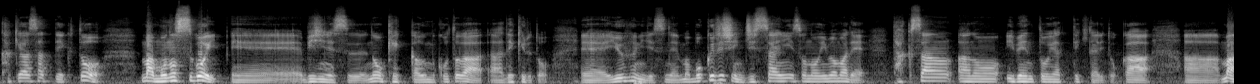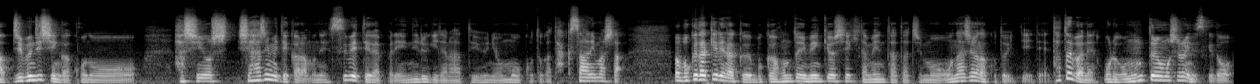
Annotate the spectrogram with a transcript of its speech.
掛け合わさっていくと、まあ、ものすごい、えービジネスの結果を生むことができると、えーいうふうにですね、まあ、僕自身実際にその今までたくさんあのイベントをやってきたりとか、あまあ自分自身がこの発信をしし始めてからもね、すべてがやっぱりエネルギーだなというふうに思うことがたくさんありました。まあ、僕だけでなく、僕が本当に勉強してきたメンターたちも同じようなことを言っていて、例えばね、俺が本当に面白いんですけど、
